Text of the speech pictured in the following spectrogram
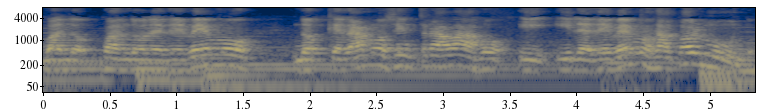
cuando, cuando le debemos, nos quedamos sin trabajo y, le debemos a todo el mundo.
